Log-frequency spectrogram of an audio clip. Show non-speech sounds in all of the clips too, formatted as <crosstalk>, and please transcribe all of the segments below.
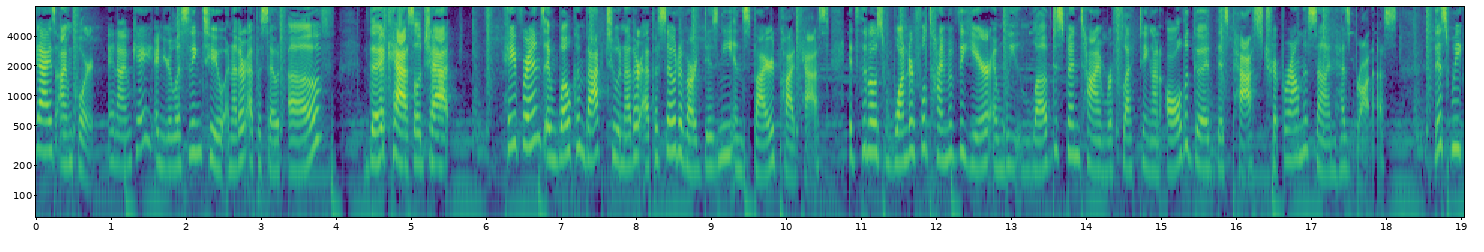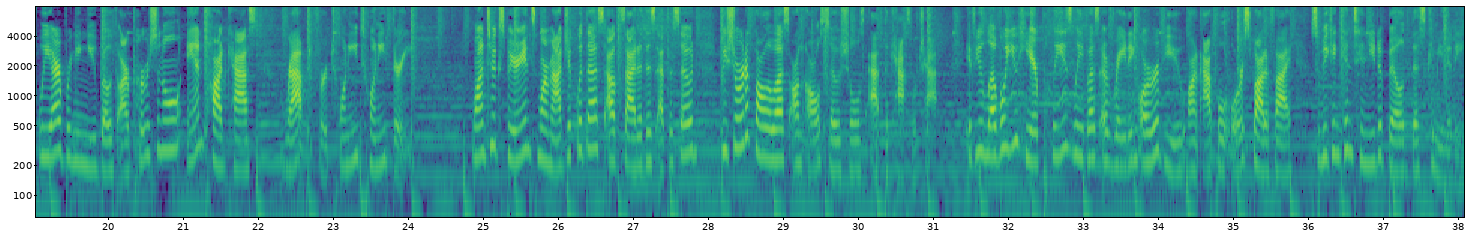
Hey guys, I'm Court, And I'm Kate. and you're listening to another episode of The, Castle Chat. Hey, friends, and welcome back to another episode of our Disney inspired podcast. It's the most wonderful time of the year, and we love to spend time reflecting on all the good this past trip around the sun has brought us. This week, we are bringing you both our personal and podcast wrapped for 2023. Want to experience more magic with us outside of this episode? Be sure to follow us on all socials at The Castle Chat. If you love what you hear, please leave us a rating or review on Apple or Spotify so we can continue to build this community.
